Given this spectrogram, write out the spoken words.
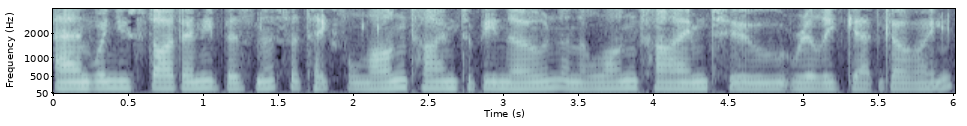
And when you start any business, it takes a long time to be known and a long time to really get going.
